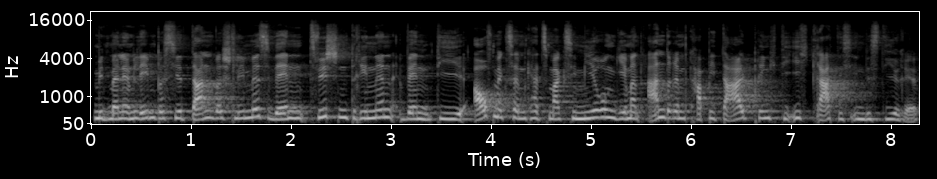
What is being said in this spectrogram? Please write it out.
Mit meinem Leben passiert dann was Schlimmes, wenn zwischendrin, wenn die Aufmerksamkeitsmaximierung jemand anderem Kapital bringt, die ich gratis investiere.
